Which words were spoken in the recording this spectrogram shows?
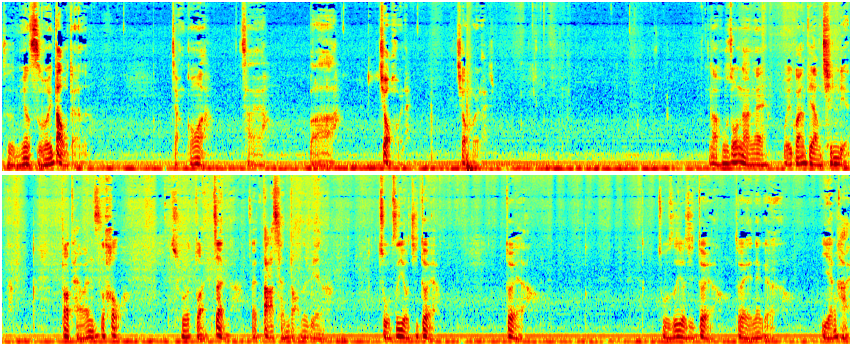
这是没有指挥道德的。蒋公啊，才啊，把他叫回来，叫回来。那胡宗南呢？为官非常清廉呐。到台湾之后啊，除了短暂啊，在大陈岛那边啊，组织游击队啊，对啊，组织游击队啊，对那个沿海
